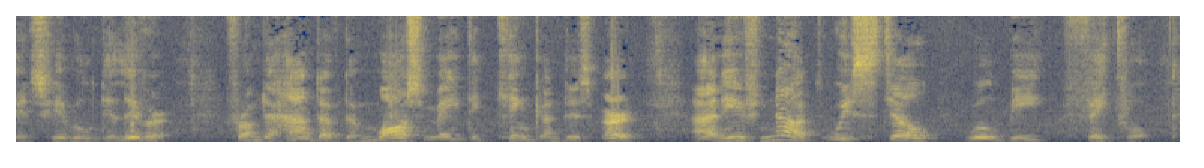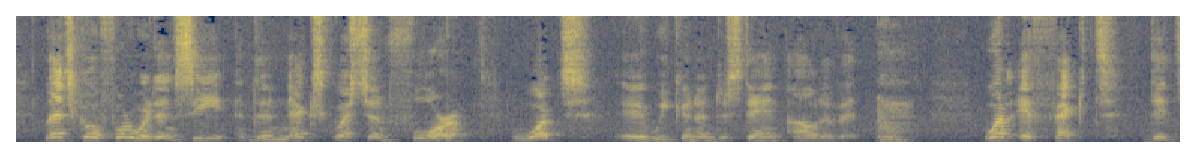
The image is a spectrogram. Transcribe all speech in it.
it's He will deliver from the hand of the most mighty king on this earth. And if not, we still will be faithful. Let's go forward and see the next question for what uh, we can understand out of it. what effect did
